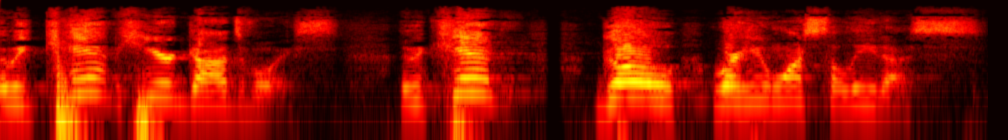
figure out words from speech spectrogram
that we can't hear God's voice, that we can't go where He wants to lead us.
